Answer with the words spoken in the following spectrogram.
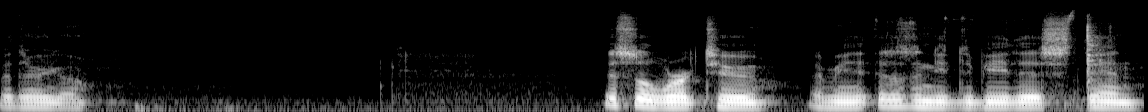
But there you go. This will work too. I mean, it doesn't need to be this thin.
